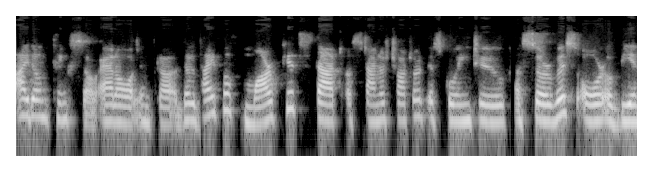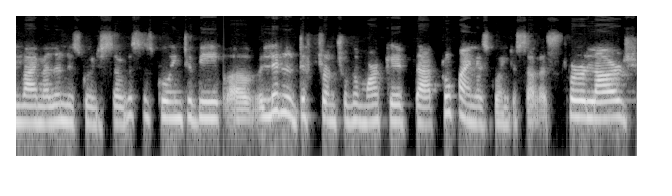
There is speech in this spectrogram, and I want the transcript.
I don't think so at all. The type of markets that a Standard Chartered is going to uh, service or a BNY Mellon is going to service is going to be a little different from the market that Propine is going to service. For a large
